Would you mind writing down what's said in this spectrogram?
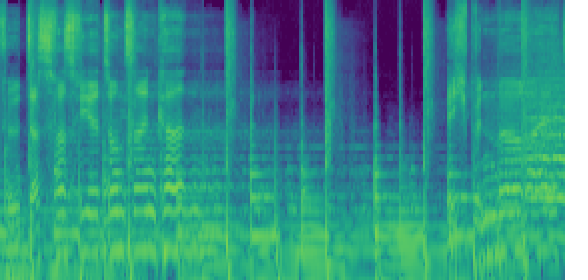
für das, was wird und sein kann. Ich bin bereit.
